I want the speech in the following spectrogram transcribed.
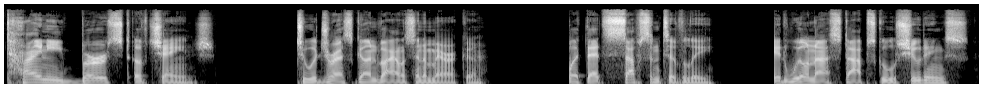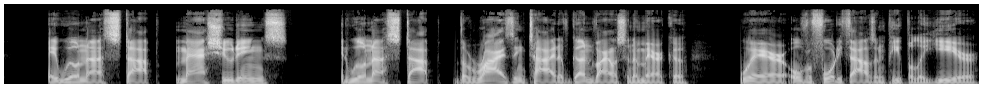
tiny burst of change to address gun violence in America, but that substantively it will not stop school shootings, it will not stop mass shootings, it will not stop the rising tide of gun violence in America where over 40,000 people a year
